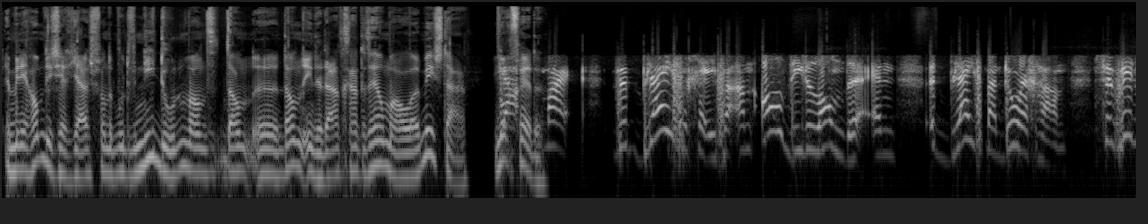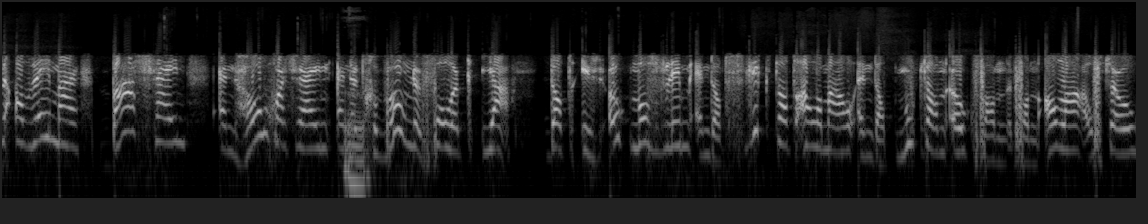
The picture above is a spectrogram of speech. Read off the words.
En meneer Ham die zegt juist van dat moeten we niet doen... want dan, eh, dan inderdaad gaat het helemaal eh, mis daar. Nog ja, verder. maar we blijven geven aan al die landen en het blijft maar doorgaan. Ze willen alleen maar baas zijn en hoger zijn en het gewone volk, ja, dat is ook moslim en dat slikt dat allemaal en dat moet dan ook van, van Allah of zo.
